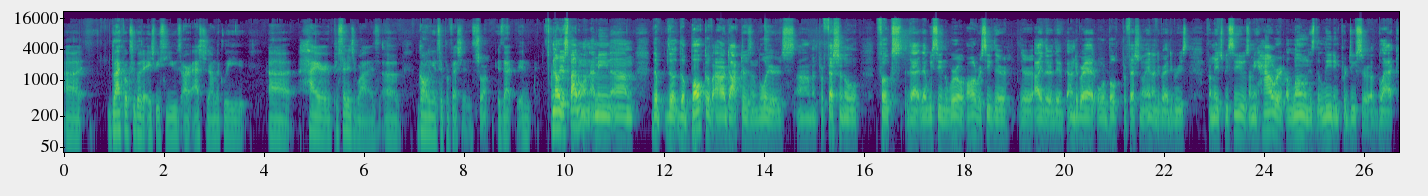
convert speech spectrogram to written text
Uh, black folks who go to HBCUs are astronomically uh, higher percentage wise of going into professions. Sure. Is that in, No, you're spot on. I mean, um, the, the the bulk of our doctors and lawyers um, and professional folks that, that we see in the world all receive their their either their undergrad or both professional and undergrad degrees from HBCUs. I mean, Howard alone is the leading producer of black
